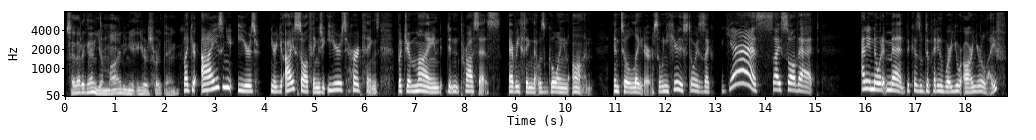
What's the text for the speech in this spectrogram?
Say that again. Your mind and your ears heard things. Like your eyes and your ears, your, your eyes saw things, your ears heard things, but your mind didn't process everything that was going on until later. So when you hear these stories, it's like, yes, I saw that. I didn't know what it meant because depending on where you are in your life,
